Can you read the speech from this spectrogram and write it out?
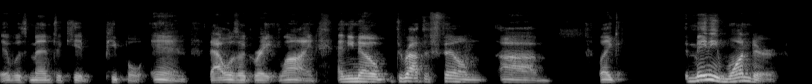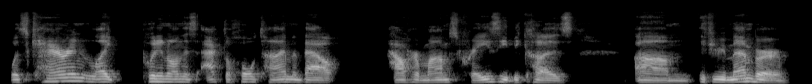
It was meant to keep people in. That was a great line. And you know, throughout the film, um, like it made me wonder: was Karen like putting on this act the whole time about how her mom's crazy? Because um, if you remember,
